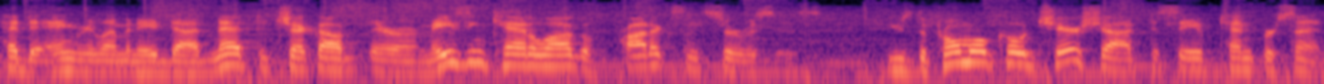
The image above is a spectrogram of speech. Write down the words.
Head to angrylemonade.net to check out their amazing catalog of products and services. Use the promo code ChairShot to save 10%.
